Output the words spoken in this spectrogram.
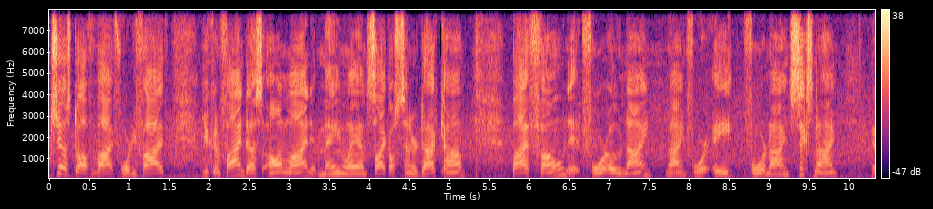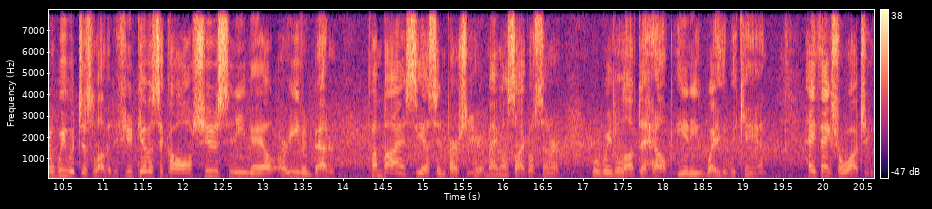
just off of I-45. You can find us online at mainlandcyclecenter.com, by phone at 409-948-4969, and we would just love it. If you'd give us a call, shoot us an email, or even better, come by and see us in person here at Mainland Cycle Center, where we'd love to help any way that we can. Hey, thanks for watching.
